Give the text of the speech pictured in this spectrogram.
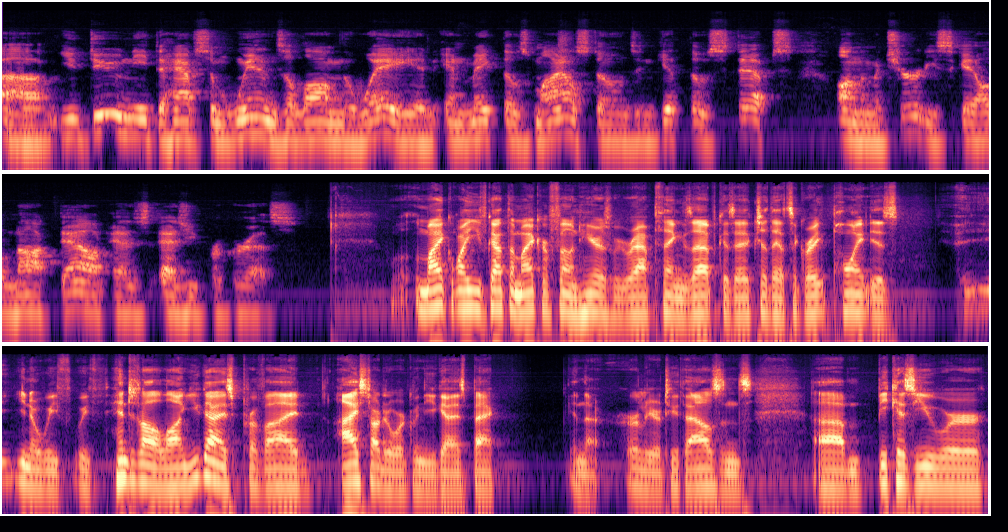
um, you do need to have some wins along the way and, and make those milestones and get those steps on the maturity scale knocked out as as you progress. Well, Mike, while you've got the microphone here as we wrap things up, because actually that's a great point. Is you know we've we've hinted all along. You guys provide. I started working with you guys back in the earlier 2000s um, because you were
